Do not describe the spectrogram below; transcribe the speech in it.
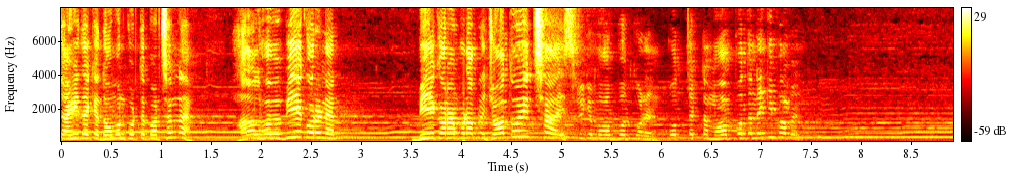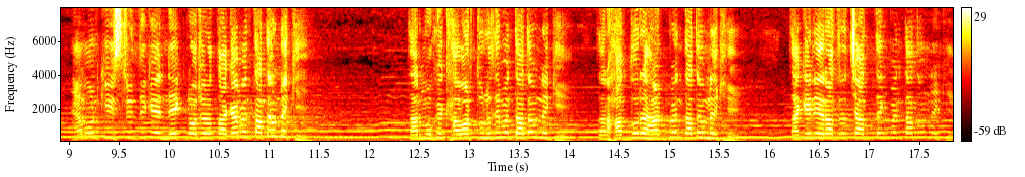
চাহিদাকে দমন করতে পারছেন না? হালালভাবে বিয়ে করে নেন। বিয়ে করার পর আপনি যত ইচ্ছা স্ত্রীকে মহব্বত করেন, প্রত্যেকটা মহব্বতে নাকি পাবেন। এমনকি স্ত্রীর দিকে নেক নজরে তাকাবেন, তাতেও নাকি? তার মুখে খাবার তুলে দেবেন, তাতেও নাকি? তার হাত ধরে হাঁটবেন, তাতেও নাকি? তাকে নিয়ে রাত্রে চাঁদ দেখবেন, তাতেও নাকি?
